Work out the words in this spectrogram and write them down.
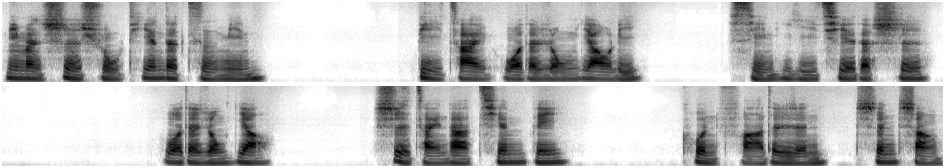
你们是属天的子民，必在我的荣耀里行一切的事。我的荣耀是在那谦卑、困乏的人身上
